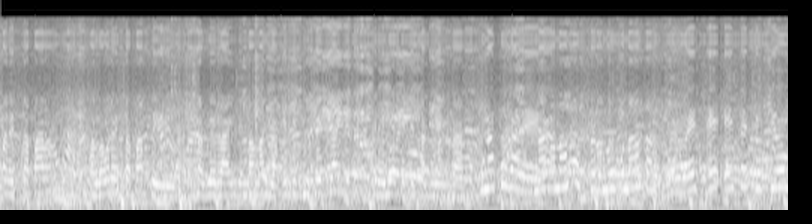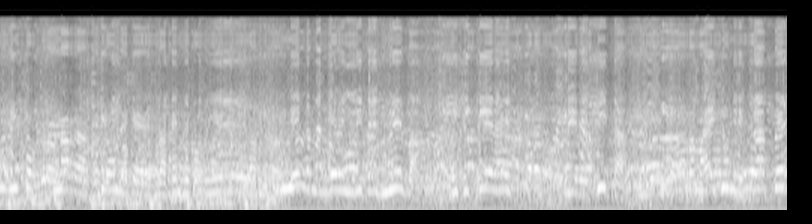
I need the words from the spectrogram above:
para destaparlo. A la hora de destaparse salió el aire más y la gente que usó ese aire creía que se salía el gas. Una fuga de Nada más, pero no hubo nada. Pero es, es- esa explosión hizo una reacción de que La gente corriera. Esta manguera señorita es nueva, ni siquiera es nuevecita. Ha hecho un escape,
